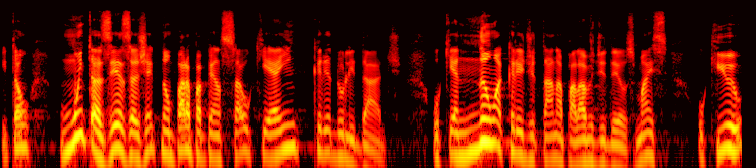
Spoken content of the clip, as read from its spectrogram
Então, muitas vezes a gente não para para pensar o que é incredulidade, o que é não acreditar na palavra de Deus, mas o que o,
